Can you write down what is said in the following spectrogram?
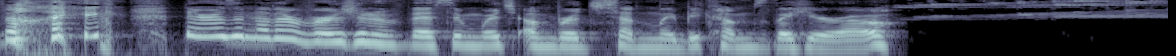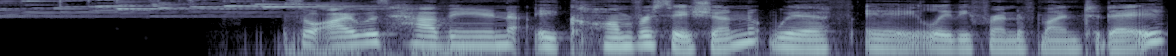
So like there is another version of this in which Umbridge suddenly becomes the hero. So I was having a conversation with a lady friend of mine today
